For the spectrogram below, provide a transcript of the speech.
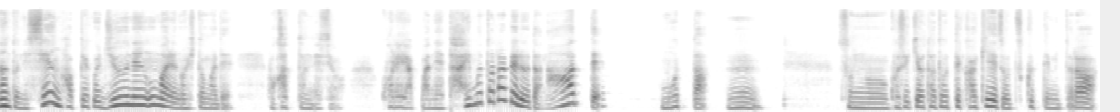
なんとね、1810年生まれの人まで分かったんですよ。これやっぱね、タイムトラベルだなって思った。うん。その戸籍をたどって家系図を作ってみたら、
